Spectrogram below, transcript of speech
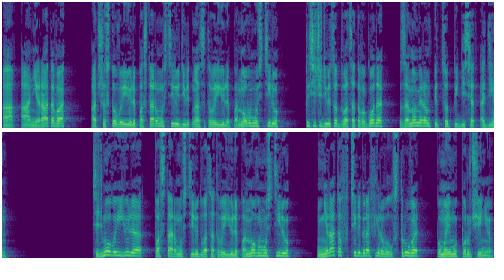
А. А. Нератова от 6 июля по старому стилю, 19 июля по новому стилю 1920 года за номером 551. 7 июля по старому стилю, 20 июля по новому стилю Нератов телеграфировал Струве по моему поручению.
